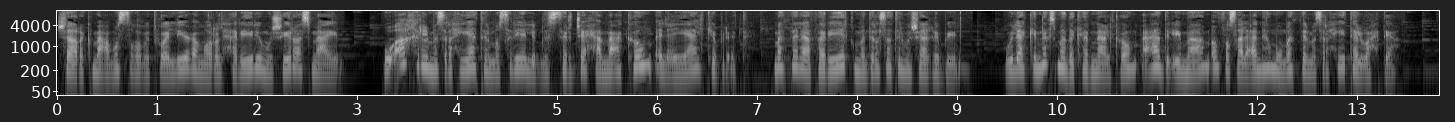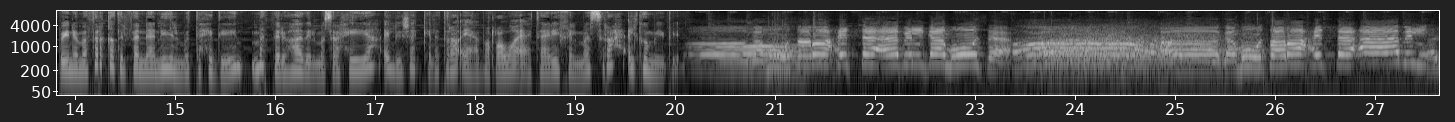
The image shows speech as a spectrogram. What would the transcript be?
شارك مع مصطفى متولي وعمر الحريري ومشيرة إسماعيل. وآخر المسرحيات المصرية اللي بنسترجعها معكم العيال كبرت. مثلها فريق مدرسة المشاغبين. ولكن نفس ما ذكرنا لكم عادل إمام انفصل عنهم ومثل مسرحيته لوحده بينما فرقة الفنانين المتحدين مثلوا هذه المسرحية اللي شكلت رائعة من روائع تاريخ المسرح الكوميدي. جاموسة راحت تقابل جاموسة آه جاموسة راحت تقابل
